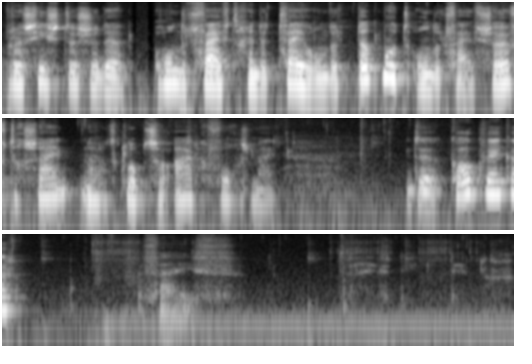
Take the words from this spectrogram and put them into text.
precies tussen de 150 en de 200. Dat moet 175 zijn. Nou, dat klopt zo aardig volgens mij. De kookwekker. 5, 15, 30.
